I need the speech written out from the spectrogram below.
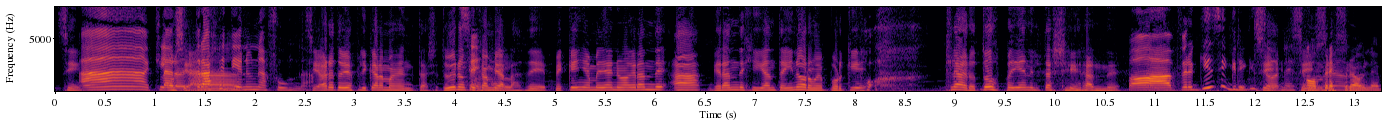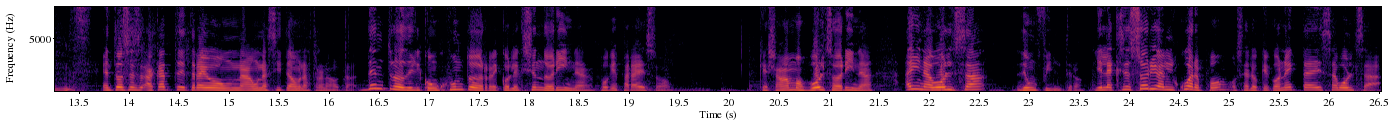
Sí. Ah, claro, O sea- el traje Ah. tiene una funda. Sí, ahora te voy a explicar más en detalle. Tuvieron Sí. que cambiarlas de pequeña, mediano a grande a grande, gigante e enorme porque, claro, todos pedían el talle grande. Ah, pero ¿quién se cree que Sí, son esos? sí. Hombres problems. Entonces, acá te traigo una, una cita de un astronauta. Dentro del conjunto de recolección de orina, porque es para eso, que llamamos bolsa de orina, hay una bolsa de un filtro. Y el accesorio al cuerpo, o sea, lo que conecta esa bolsa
